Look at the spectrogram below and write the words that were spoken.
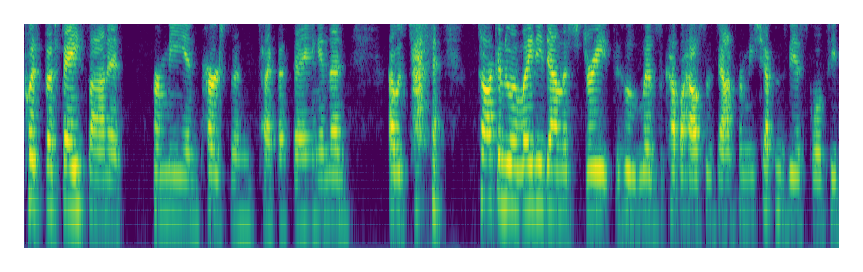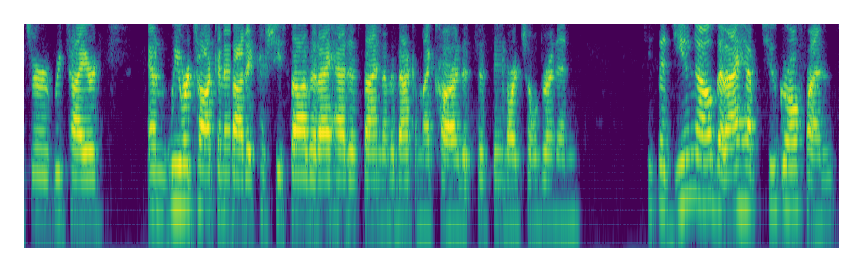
put the face on it for me in person, type of thing. And then I was. T- talking to a lady down the street who lives a couple houses down from me. She happens to be a school teacher, retired and we were talking about it because she saw that I had a sign on the back of my car that says Save Our Children. And she said, Do you know that I have two girlfriends,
